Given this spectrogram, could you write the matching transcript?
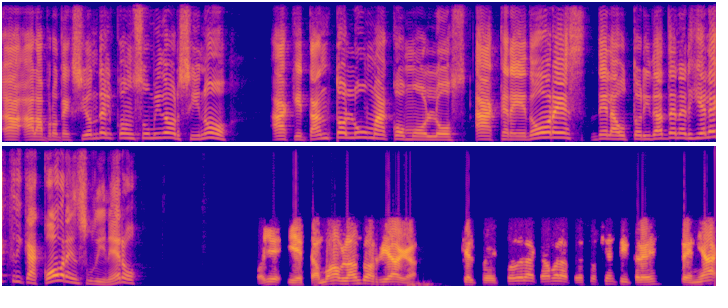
a la protección del consumidor, sino a que tanto Luma como los acreedores de la Autoridad de Energía Eléctrica cobren su dinero. Oye, y estamos hablando, Arriaga, que el proyecto de la Cámara 383 tenía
